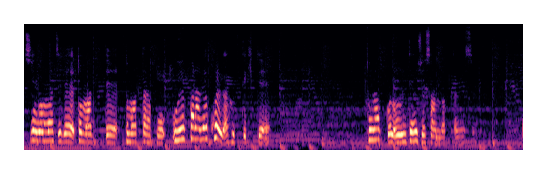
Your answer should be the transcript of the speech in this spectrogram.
信号待ちで止まって止まったらこう上からね声が降ってきてトラックの運転手さんだったんですよ。え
